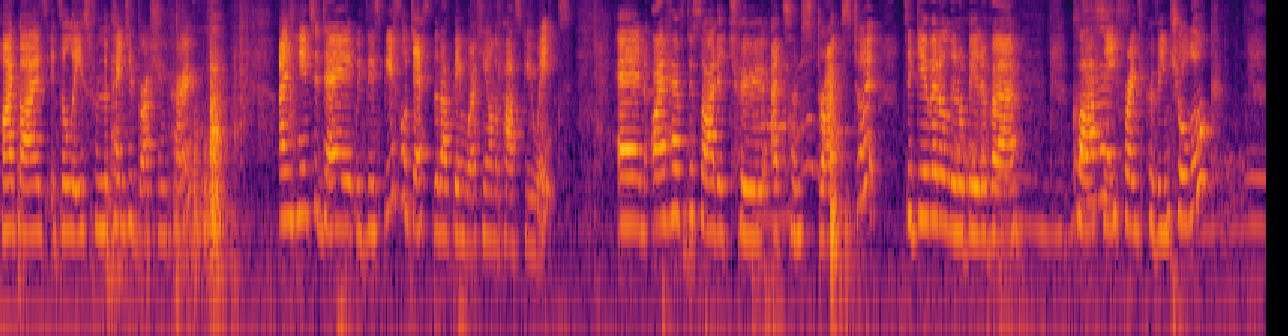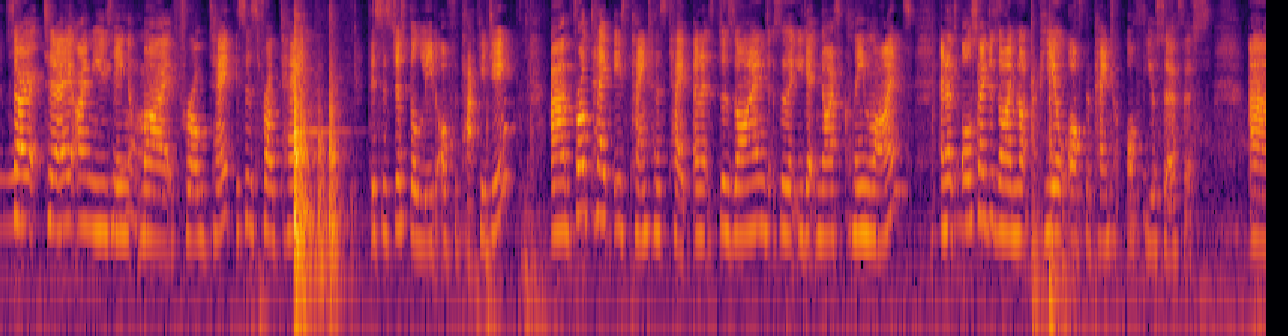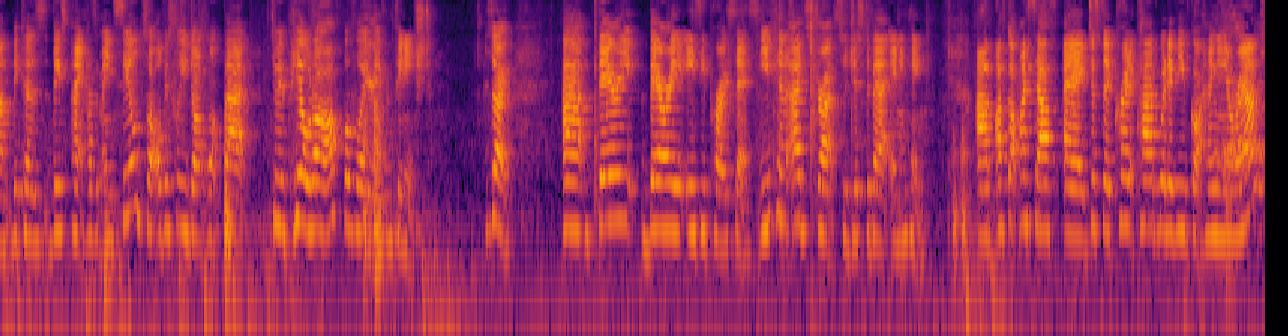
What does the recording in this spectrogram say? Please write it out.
Hi guys, it's Elise from the Painted Brush & Co. I'm here today with this beautiful desk that I've been working on the past few weeks. And I have decided to add some stripes to it to give it a little bit of a classy French provincial look. So today I'm using my frog tape. This is frog tape. This is just the lid off the packaging. Um, frog tape is painter's tape and it's designed so that you get nice clean lines and it's also designed not to peel off the paint off your surface um, because this paint hasn't been sealed so obviously you don't want that to be peeled off before you're even finished. So uh, very very easy process. You can add stripes to just about anything. Um, I've got myself a just a credit card whatever you've got hanging around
